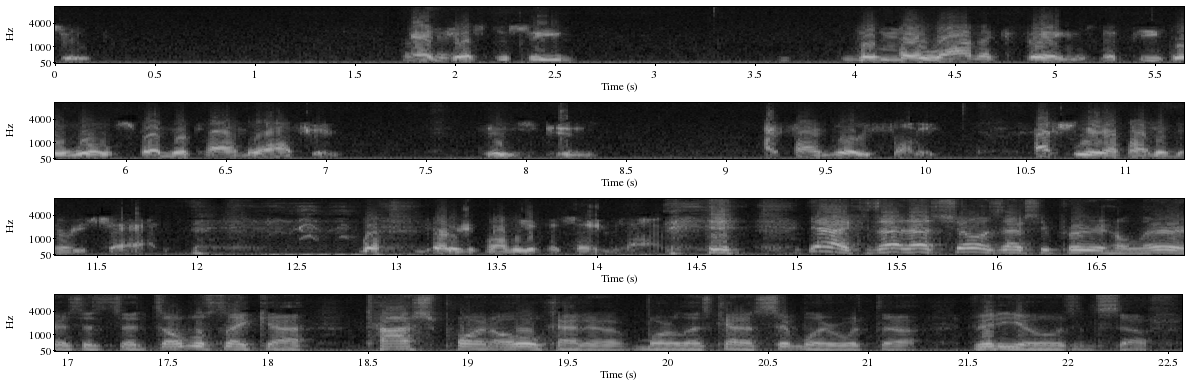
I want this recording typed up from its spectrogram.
Soup. Okay. And just to see the moronic things that people will spend their time watching is, is I find very funny. Actually, I find it very sad. but very funny at the same time. yeah, because that, that show is actually pretty hilarious. It's it's almost like a Tosh.0 kind of, more or less, kind of similar with the videos and stuff.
